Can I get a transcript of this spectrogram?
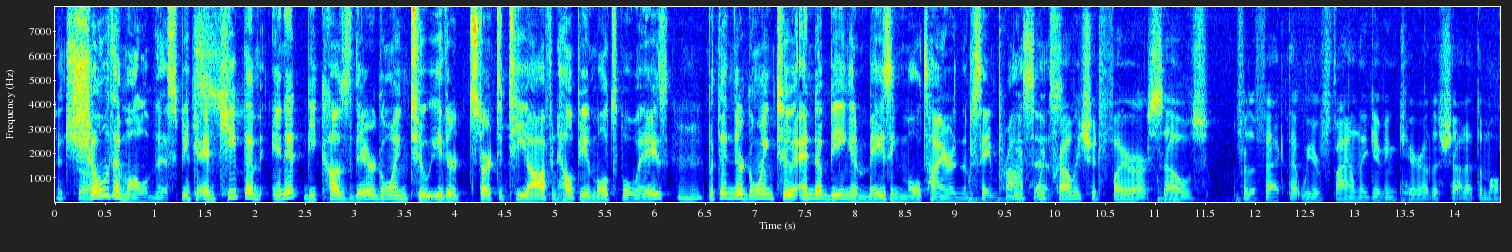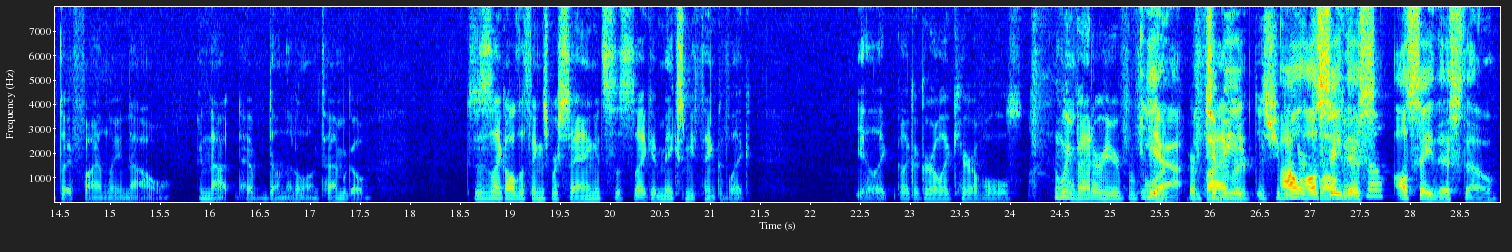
It's, uh, show them all of this because and keep them in it because they're going to either start to tee off and help you in multiple ways, Mm-hmm. but then they're going to end up being an amazing multier in the same We- process. We, probably should fire ourselves for the fact that we are finally giving Kara the shot at the multi finally now and not have done that a long time ago. Because this is like all the things we're saying. It's just like it makes me think of like, yeah, like like a girl like Kara Voles. We've had her here for four yeah, or to five. be- or, is she I'll, I'll say this. now? I'll say this though,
